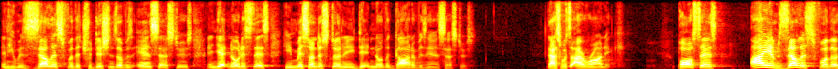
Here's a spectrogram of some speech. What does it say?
and he was zealous for the traditions of his ancestors. And yet, notice this he misunderstood and he didn't know the God of his ancestors. That's what's ironic. Paul says, I am zealous for the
